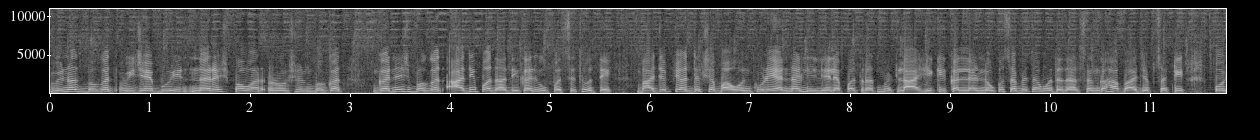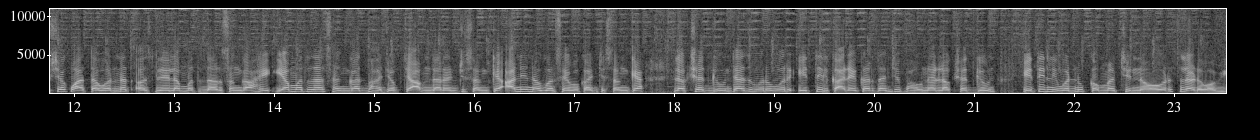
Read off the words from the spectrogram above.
विनोद भगत विजय भोईर नरेश पवार रोशन भगत गणेश भगत आदी पदाधिकारी उपस्थित होते. भाजपचे अध्यक्ष बावनकुळे यांना लिहिलेल्या पत्रात म्हटलं आहे की कल्याण लोकसभेचा मतदारसंघ हा भाजपसाठी पोषक वातावरणात असलेला मतदारसंघ आहे. या मतदारसंघात भाजपच्या आमदारांची संख्या आणि नगरसेवकांची संख्या लक्षात घेऊन त्याचबरोबर येथील कार्यकर्त्यांच्या भावना लक्षात घेऊन येथील निवडणूक कमळ चिन्हावरच लढवावी.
